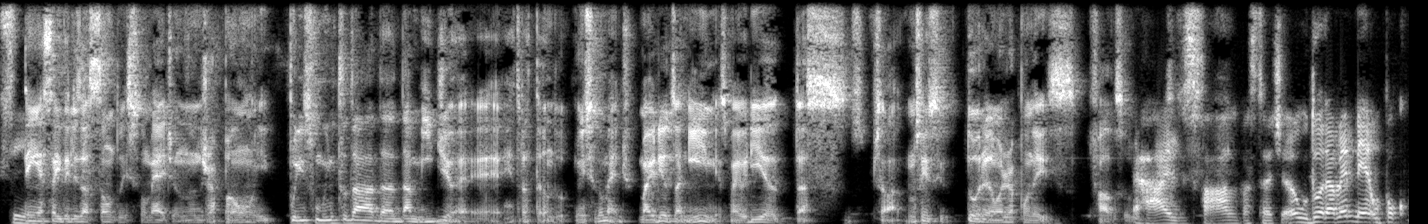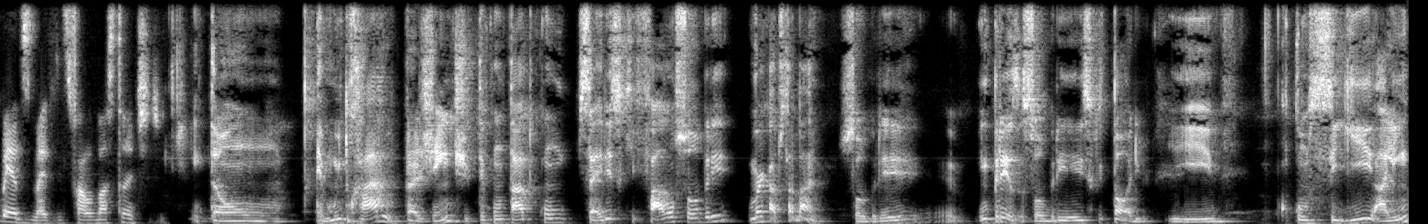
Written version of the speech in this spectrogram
Sim. Tem essa idealização do ensino médio no Japão e por isso muito da, da, da mídia é retratando o ensino médio. A maioria dos animes, a maioria das, sei lá, não sei se dorama japonês fala sobre. Ah, eles falam bastante. O dorama é um pouco menos, mas eles falam bastante. Então, é muito raro pra gente ter contato com séries que falam sobre o mercado de trabalho, sobre empresa, sobre escritório. E conseguir, além,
